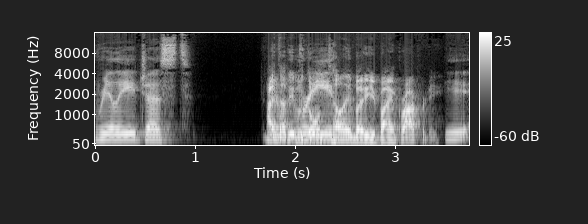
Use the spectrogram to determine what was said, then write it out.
really just. I know, tell people breathe. don't tell anybody you're buying property. Yeah.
